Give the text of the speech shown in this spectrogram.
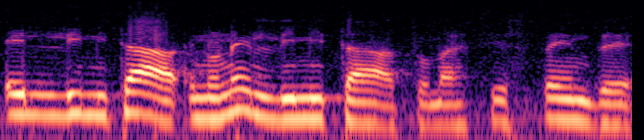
è limitato, non è limitato, ma si estende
